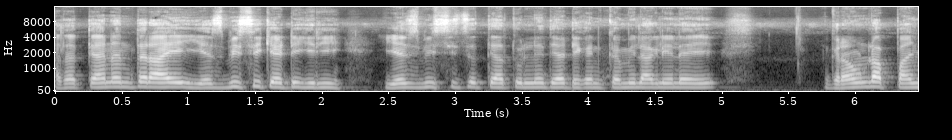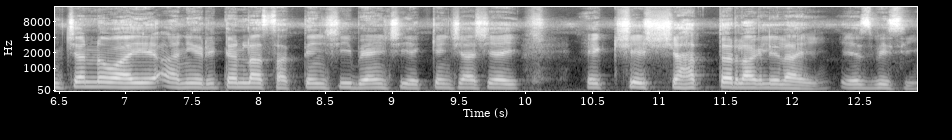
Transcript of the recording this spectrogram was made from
आता त्यानंतर आहे S B C category. S B सीचं त्या तुलनेत या ठिकाणी कमी लागलेलं आहे. ग्राउंडला पंच्याण्णव आहे आणि रिटर्नला सत्याऐंशी ब्याऐंशी एक्क्याऐंशी असे आहे. एकशे शहात्तर लागलेला आहे एस बी सी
